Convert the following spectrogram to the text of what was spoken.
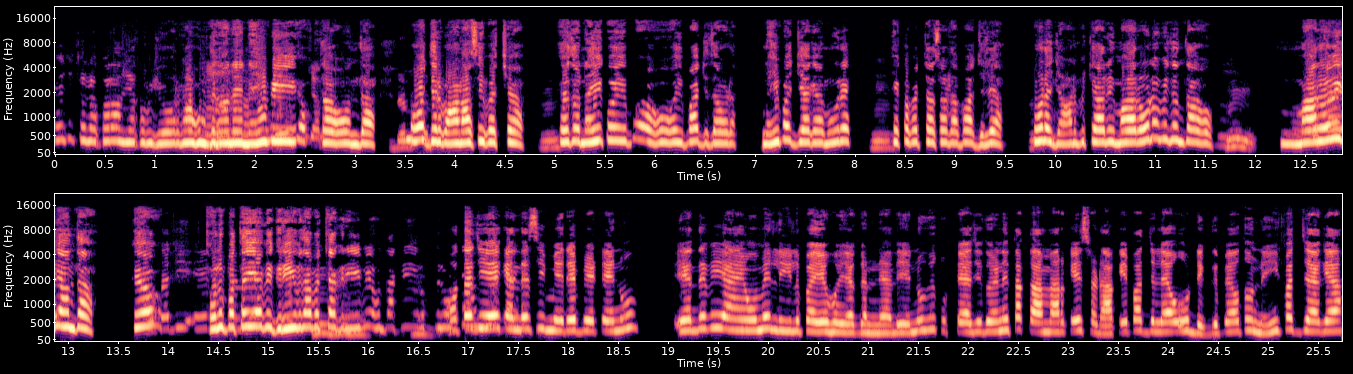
ਇਹ ਜੀ ਚਲੋ ਘਰਾਂ ਦੀਆਂ ਕਮਜ਼ੋਰੀਆਂ ਹੁੰਦੀਆਂ ਨੇ ਨਹੀਂ ਵੀ ਤਾਂ ਹੁੰਦਾ ਉਹ ਜਰਵਾਣਾ ਸੀ ਬੱਚਾ। ਇਹ ਤਾਂ ਨਹੀਂ ਕੋਈ ਹੋਈ ਭੱਜ ਦੌੜ ਨਹੀਂ ਭੱਜਿਆ ਗਿਆ ਮੂਰੇ ਇੱਕ ਬੱਚਾ ਸਾਡਾ ਭੱਜ ਲਿਆ। ਉਹਨੇ ਜਾਨ ਬਚਾ ਲਈ ਮਾਰ ਉਹਨੂੰ ਵੀ ਦਿੰਦਾ ਉਹ। ਮਾਰੋ ਵੀ ਜਾਂਦਾ। ਤੁਹਾਨੂੰ ਪਤਾ ਹੀ ਆ ਵੀ ਗਰੀਬ ਦਾ ਬੱਚਾ ਗਰੀਬ ਹੀ ਹੁੰਦਾ ਕੀ ਰੁੱਖੀ ਉਹ ਤਾਂ ਜੀ ਇਹ ਕਹਿੰਦੇ ਸੀ ਮੇਰੇ ਬੇਟੇ ਨੂੰ ਇਹਦੇ ਵੀ ਐ ਉਵੇਂ ਲੀਲ ਪਏ ਹੋਏ ਆ ਗੰਨਿਆਂ ਦੇ ਇਹਨੂੰ ਵੀ ਕੁੱਟਿਆ ਜਦੋਂ ਇਹਨੇ ਧੱਕਾ ਮਾਰ ਕੇ ਛੜਾ ਕੇ ਭੱਜ ਲਿਆ ਉਹ ਡਿੱਗ ਪਿਆ ਉਹ ਤੋਂ ਨਹੀਂ ਭੱਜਿਆ ਗਿਆ।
